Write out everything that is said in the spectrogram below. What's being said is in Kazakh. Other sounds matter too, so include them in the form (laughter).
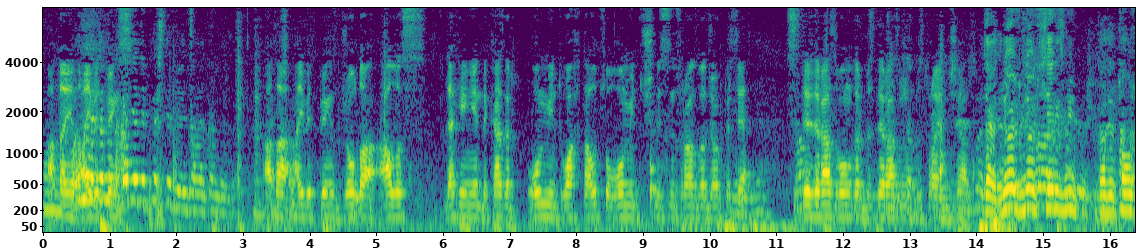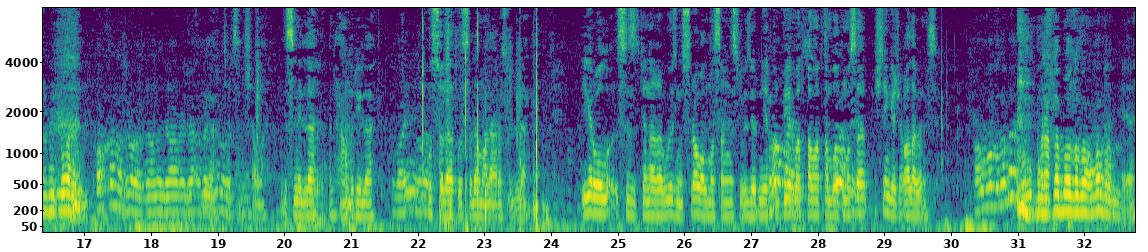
ата енді Onu айып yetemem, етпеңіз hadi edip gösteriyor yani ayıptan böyle. ата айып етпеңіз жолда алыс. Дәкең енді қазір 10 минут уақыт алып сол 10 минут ішінде сіздің сұрағыңызға жауап берсе сіздер де разы болыңыздар біз де разымыз біз тұрайық иншалла. Так, 008 минут, қазір 9 минут yani ya, ya, ya, ya, иншалла. Бисмилля альхамдулилля ya, ya, уассалату вассаламу аля расулилля егер ол сіз жаңағы өзіңіз сұрап алмасаңыз өздері ниет қылып беріп жатқан болатын болса ештеңе жоқ ала беріңіз Alma bula mı? Burası bolda bolğan bұрын. иә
